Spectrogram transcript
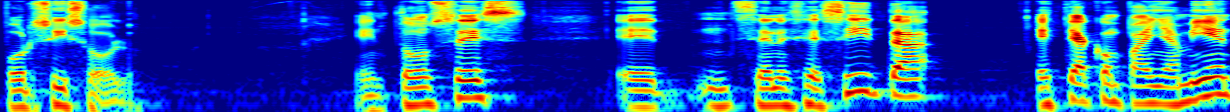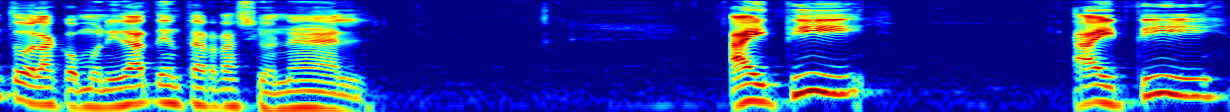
por sí solo. Entonces, eh, se necesita este acompañamiento de la comunidad internacional. Haití, Haití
